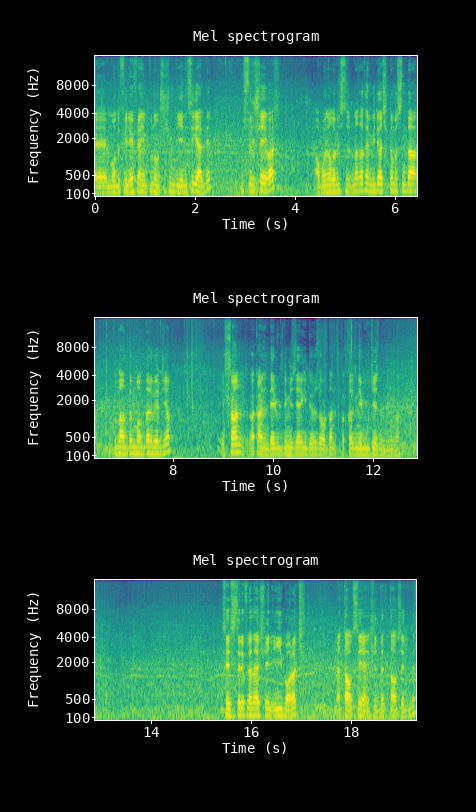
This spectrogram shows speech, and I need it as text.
E, modifiyeleri falan yapılmamıştı. Şimdi yenisi geldi. Bir sürü şey var. Abone olabilirsiniz buna. Zaten video açıklamasında kullandığım modları vereceğim. E, şu an bak aynen devrildiğimiz yere gidiyoruz. Oradan bakalım inebileceğiz mi bununla. Sesleri falan her şeyin iyi bir araç. Yani tavsiye yani şiddet tavsiye edilir.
